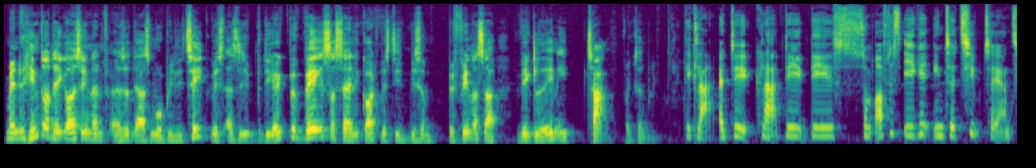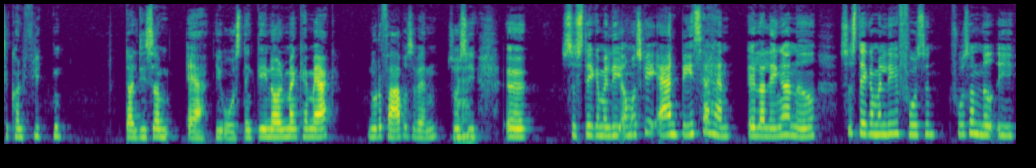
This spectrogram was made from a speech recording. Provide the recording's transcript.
Men hindrer det ikke også en eller anden, altså deres mobilitet? Hvis, altså, de, de kan jo ikke bevæge sig særlig godt, hvis de ligesom befinder sig viklet ind i tang, for eksempel. det er klart, at det er klart, det, det er som oftest ikke initiativtageren til konflikten, der ligesom er i rustning. Det er, når man kan mærke, nu er der fare på savannen, så at sige, øh, så stikker man lige, og måske er en beta han eller længere nede, så stikker man lige fussen, fussen ned i,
